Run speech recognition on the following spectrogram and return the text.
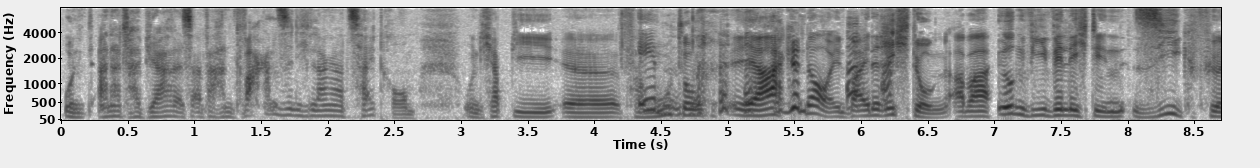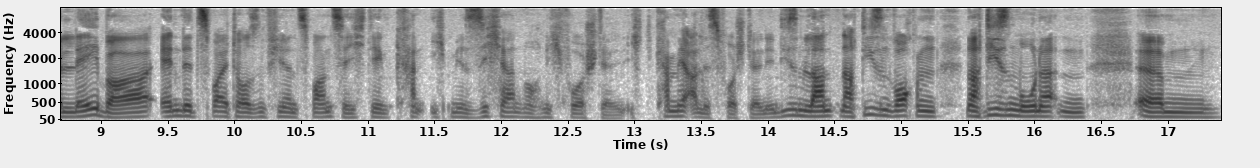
und anderthalb Jahre ist einfach ein wahnsinnig langer Zeitraum. Und ich habe die äh, Vermutung, Eben. ja genau, in beide Richtungen. Aber irgendwie will ich den Sieg für Labour Ende 2024, den kann ich mir sicher noch nicht vorstellen. Ich kann mir alles vorstellen. In diesem Land, nach diesen Wochen, nach diesen Monaten. Ähm,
